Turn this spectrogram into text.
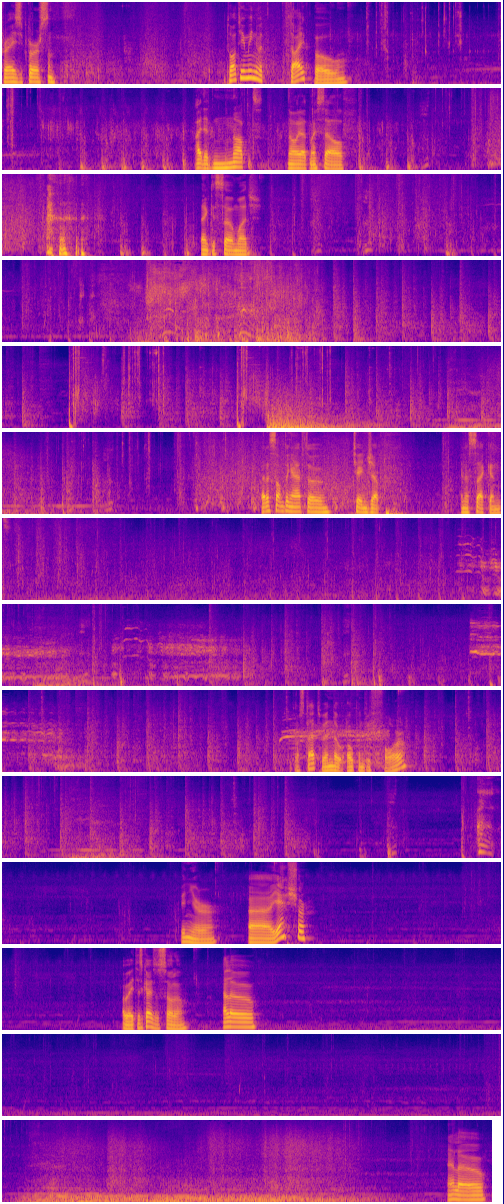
Crazy person. But what do you mean with typo? I did not know that myself. Thank you so much. That is something I have to change up in a second. Was that window open before? Uh, yeah, sure. Oh wait, this guy's a solo. Hello. Hello.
